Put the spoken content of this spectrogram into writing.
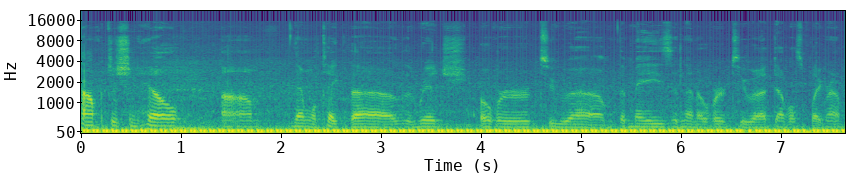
Competition Hill. Um, then we'll take the, the ridge over to uh, the maze and then over to uh, Devil's Playground.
